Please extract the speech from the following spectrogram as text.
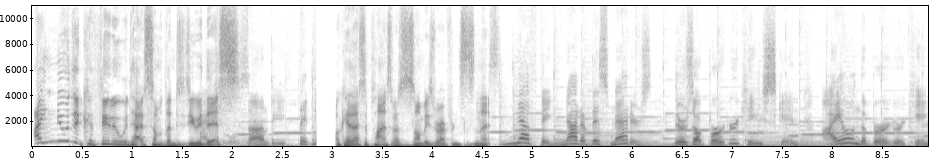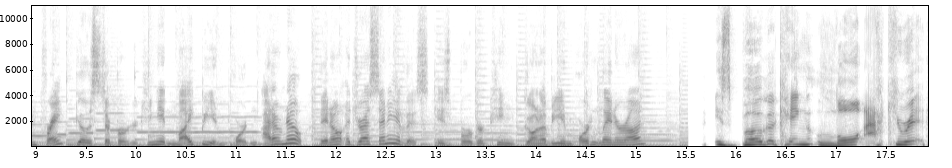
I knew that Cthulhu would have something to do with this. zombie Okay, that's a Plants vs. Zombies reference, isn't it? nothing. None of this matters. There's a Burger King skin. I own the Burger King. Frank goes to Burger King. It might be important. I don't know. They don't address any of this. Is Burger King gonna be important later on? Is Burger King law accurate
